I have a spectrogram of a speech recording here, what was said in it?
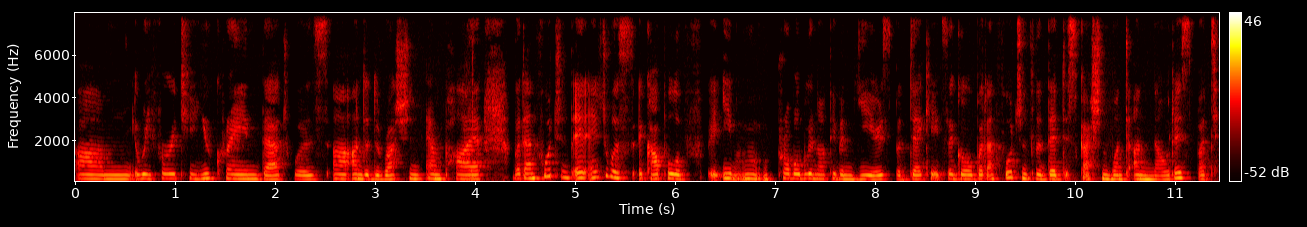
um, refer to Ukraine that was uh, under the Russian Empire, but unfortunately, it was a couple of probably not even years, but decades ago. But unfortunately, that discussion went unnoticed. But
